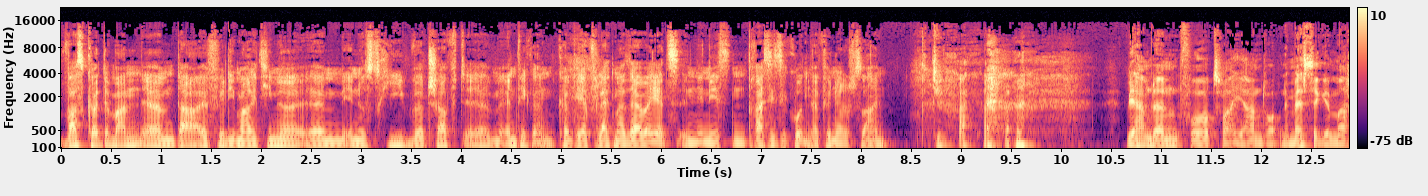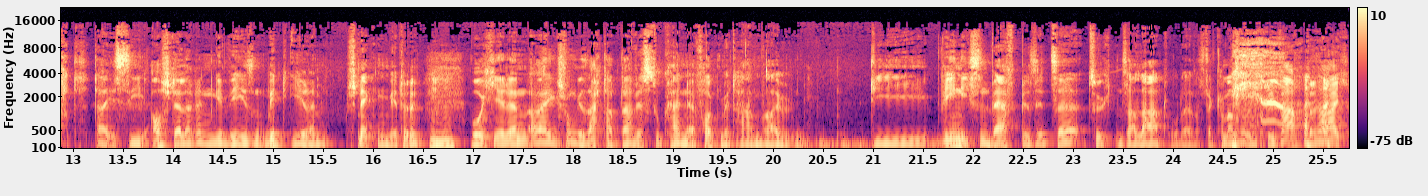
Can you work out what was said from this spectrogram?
was könnte man ähm, da für die maritime ähm, Industriewirtschaft ähm, entwickeln? Könnt ihr vielleicht mal selber jetzt in den nächsten 30 Sekunden erfinderisch sein? Wir haben dann vor zwei Jahren dort eine Messe gemacht. Da ist sie Ausstellerin gewesen mit ihrem Schneckenmittel, mhm. wo ich ihr dann allerdings schon gesagt habe, da wirst du keinen Erfolg mit haben, weil die wenigsten Werftbesitzer züchten Salat oder was. Da kann man so im Privatbereich,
